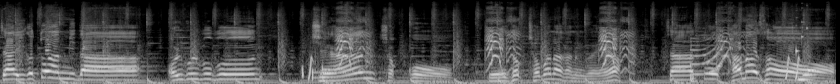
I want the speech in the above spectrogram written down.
자 이것도 합니다. 얼굴 부분 짠 접고 계속 접어나가는 거예요. 자 또 감아서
